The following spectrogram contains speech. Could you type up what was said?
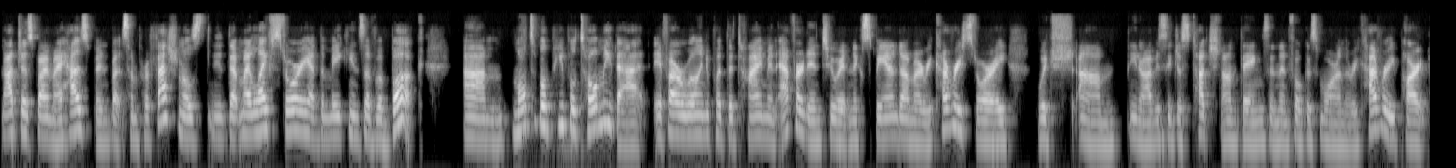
not just by my husband, but some professionals, that my life story had the makings of a book. Um, multiple people told me that if I were willing to put the time and effort into it and expand on my recovery story, which, um, you know, obviously just touched on things and then focus more on the recovery part.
